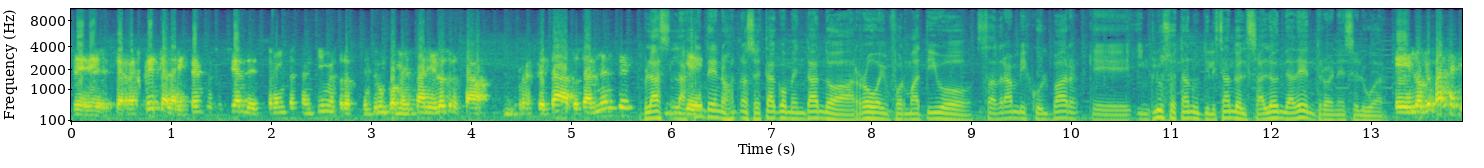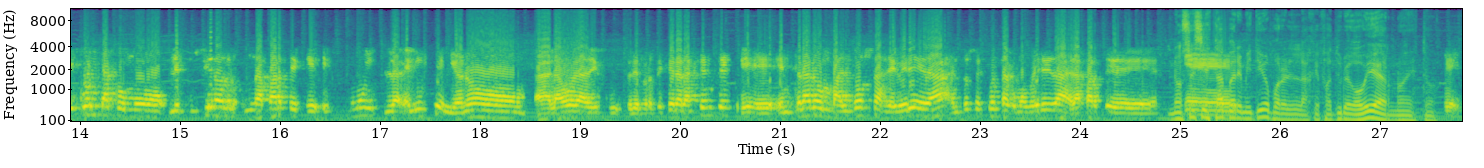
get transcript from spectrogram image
se, se respeta, la distancia social de 30 centímetros entre un comensal y el otro está respetada totalmente. Blas, la Que- gente nos, nos está comentando a arroba informativo Sadrán Disculpar que incluso están utilizando el salón de adentro en ese lugar. Eh, lo que pasa es que cuenta como le pusieron una parte que es muy la- el ingenio, ¿no? A la hora de, de proteger a la gente, eh, entraron baldosas de vereda, entonces cuenta como vereda la parte No sé si eh, está permitido por la jefatura de gobierno esto. eh,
